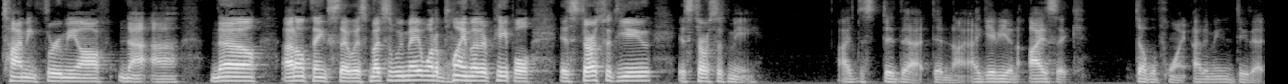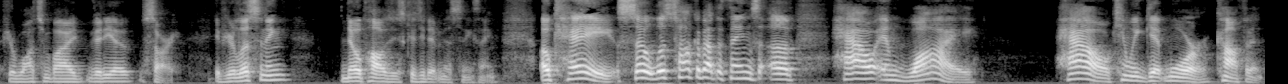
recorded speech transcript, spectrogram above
timing threw me off. Nah, no, I don't think so. As much as we may want to blame other people, it starts with you, it starts with me. I just did that, didn't I? I gave you an Isaac double point. I didn't mean to do that. If you're watching by video, sorry. If you're listening, no apologies because you didn't miss anything. Okay, so let's talk about the things of how and why. How can we get more confident?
